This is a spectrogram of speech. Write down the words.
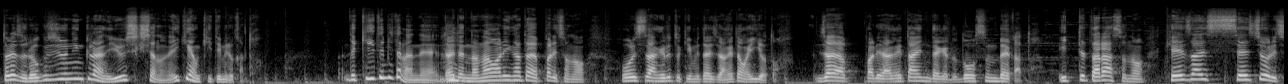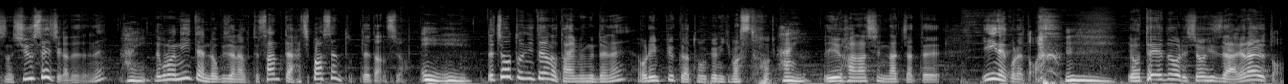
とりあえず60人くらいの有識者の、ね、意見を聞いてみるかと。で聞いてみたらね大体7割方やっぱりその法律で上げると決めた以上上げた方がいいよと。じゃあやっぱり上げたいんだけどどうすんべえかと。言ってたらその経済成長率の修正値が出てね、はい、でこれが2.6じゃなくて3.8%出たんですよ、ええ、でちょうど似たようなタイミングでねオリンピックが東京に来ますと、はい、いう話になっちゃっていいねこれと、うん、予定通り消費税上げられると。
